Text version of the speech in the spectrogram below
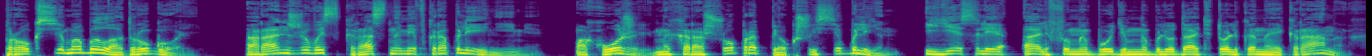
Проксима была другой, оранжевой с красными вкраплениями, похожий на хорошо пропекшийся блин. И если альфы мы будем наблюдать только на экранах,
